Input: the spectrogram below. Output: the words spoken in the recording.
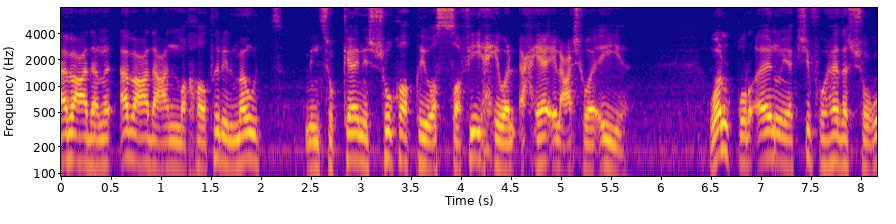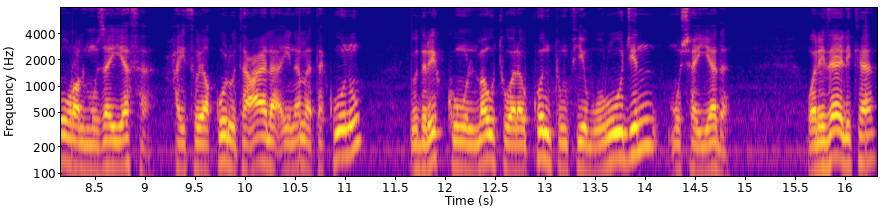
أبعد, أبعد عن مخاطر الموت من سكان الشقق والصفيح والأحياء العشوائية. والقرآن يكشف هذا الشعور المزيف حيث يقول تعالى أينما تكونوا يدرككم الموت ولو كنتم في بروج مشيدة ولذلك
